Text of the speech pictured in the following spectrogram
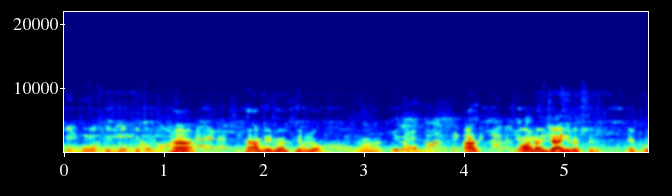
বীরভূমে ফিরলো কী বলব? হ্যাঁ হ্যাঁ বীরভূমে ফিরলো। হ্যাঁ। হ্যাঁ? আমার নাম জাহির হোসেন। একটু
